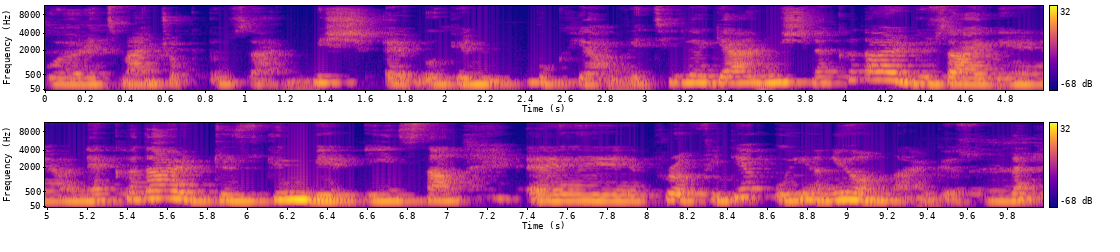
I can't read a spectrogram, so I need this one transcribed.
bu öğretmen çok özenmiş. E, bugün bu kıyafetiyle gelmiş. Ne kadar güzel giyiniyor. Ne kadar düzgün bir insan e, profili uyanıyor onlar gözünde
